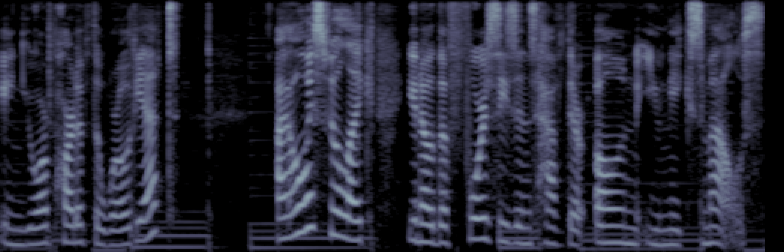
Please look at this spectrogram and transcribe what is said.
in your part of the world yet? I always feel like, you know, the four seasons have their own unique smells.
